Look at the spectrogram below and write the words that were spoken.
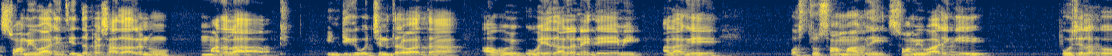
స్వామివారి తీర్థప్రసాదాలను మరలా ఇంటికి వచ్చిన తర్వాత ఆ ఉభయదాలనైతే ఏమి అలాగే వస్తు సామాగ్రి స్వామివారికి పూజలకు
